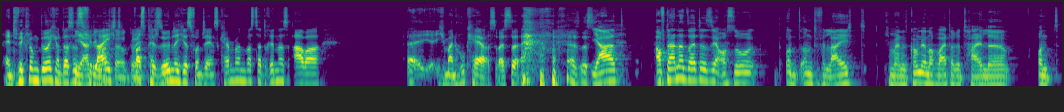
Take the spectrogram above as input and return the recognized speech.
Entwicklung durch und das ist Ja, vielleicht durch, was Persönliches von James Cameron, was da drin ist, aber äh, ich meine, who cares, weißt du? ja, auf der anderen Seite ist es ja auch so, und, und vielleicht, ich meine, es kommen ja noch weitere Teile und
